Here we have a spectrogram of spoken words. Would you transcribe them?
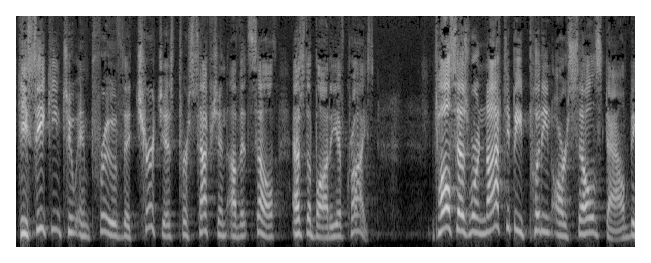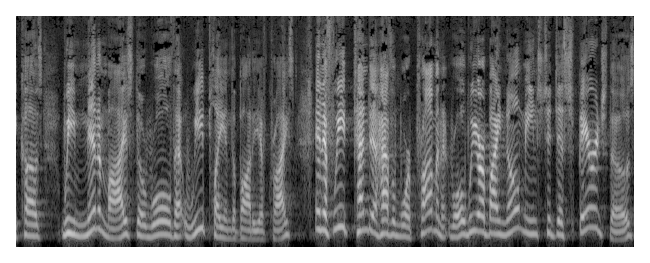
He's seeking to improve the church's perception of itself as the body of Christ. Paul says we're not to be putting ourselves down because we minimize the role that we play in the body of Christ. And if we tend to have a more prominent role, we are by no means to disparage those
